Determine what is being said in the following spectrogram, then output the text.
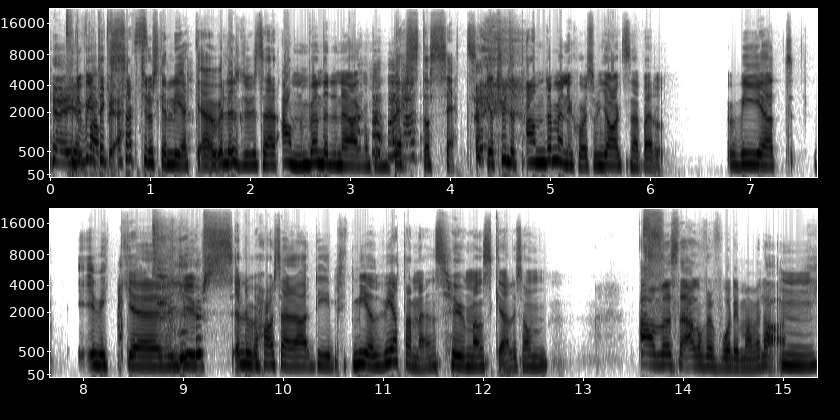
du vet exakt hur du ska leka, eller du vet, så här, använda dina ögon på bästa sätt. Jag tror inte att andra människor som jag till exempel vet i vilken ljus, eller har så här, det i sitt medvetande ens hur man ska liksom... Använda sina ögon för att få det man vill ha. Mm.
